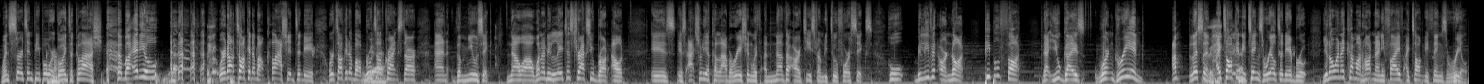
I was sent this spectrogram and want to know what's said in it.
when certain people were going to clash. but anywho, we're not talking about clashing today. We're talking about Brutal Yeah. Crankstar and the music. Now, uh, one of the latest tracks you brought out is is actually a collaboration with another artist from the 246 who, believe it or not, people thought that you guys weren't green. I'm listen, I talking the things real today, brute. You know when I come on Hot 95, I talk the things real.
